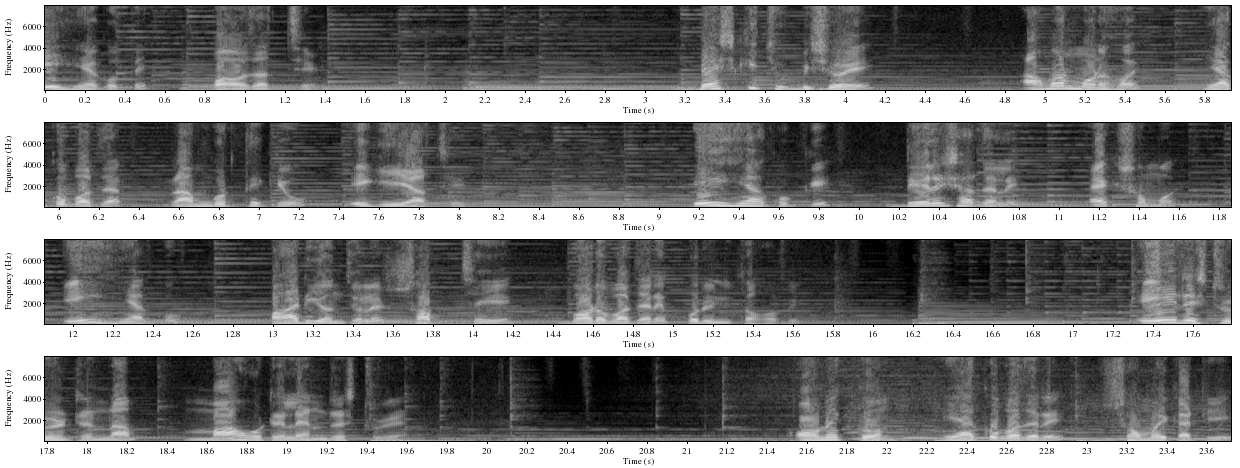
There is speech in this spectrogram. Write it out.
এই হিয়াকোতে পাওয়া যাচ্ছে। বেশ কিছু বিষয়ে আমার মনে হয় হিয়াকো বাজার রামগড় থেকেও এগিয়ে আছে। এই হিয়াকোকে ঢেলে সাজালে এক সময় এই হিয়াকো পাহাড়ি অঞ্চলের সবচেয়ে বড় বাজারে পরিণত হবে। এই রেস্টুরেন্টের নাম মা হোটেল অ্যান্ড রেস্টুরেন্ট। অনেকক্ষণ হিয়াকো বাজারে সময় কাটিয়ে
